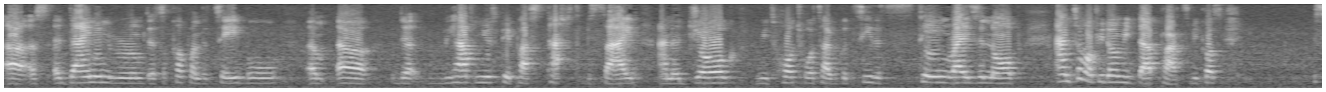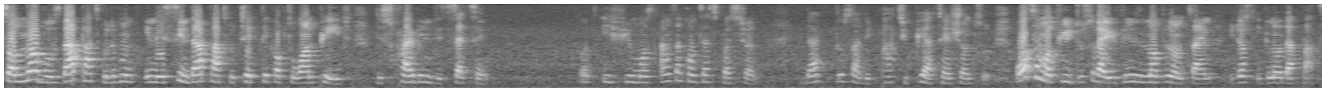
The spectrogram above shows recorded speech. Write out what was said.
uh, a, a, dining room there's a cup on the table um, uh, the, we have newspapers stashed beside and a jug with hot water we could see the steam rising up. And some of you don't read that part because some novels that part could even in a scene that part could take, take up to one page describing the setting. But if you must answer contest question that those are the parts you pay attention to. What some of you do so that you finish the novel on time you just ignore that part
